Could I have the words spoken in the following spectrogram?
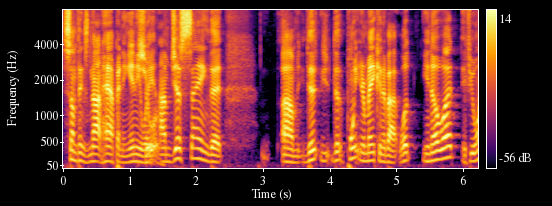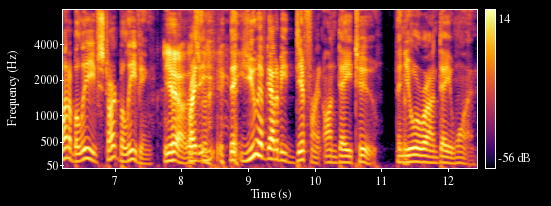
something's not happening anyway. Sure. I'm just saying that. Um, the the point you're making about well, you know what? If you want to believe, start believing. yeah. right? That, right. you, that you have got to be different on day two than you were on day one.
